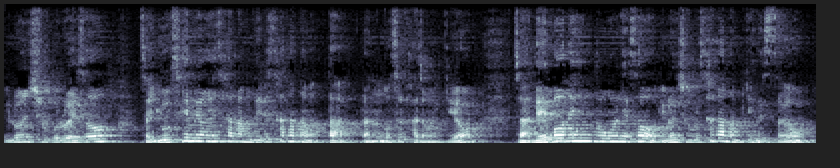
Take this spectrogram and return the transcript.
이런 식으로 해서, 자, 요 세 명의 사람들이 살아남았다라는 것을 가정할게요. 자, 네 번의 행동을 해서 이런 식으로 살아남게 됐어요.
